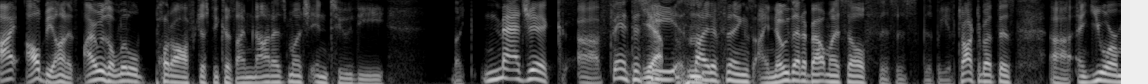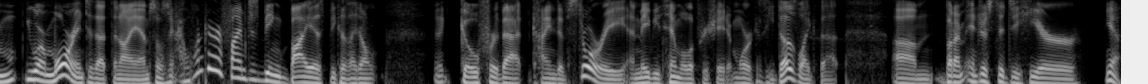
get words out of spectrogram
I, I'll be honest, I was a little put off just because I'm not as much into the like magic, uh, fantasy Yeah, mhm. side of things. I know that about myself. This is that we have talked about this, uh, and you are you are more into that than I am. So I was like, I wonder if I'm just being biased because I don't go for that kind of story, and maybe Tim will appreciate it more because he does like that. Um, but I'm interested to hear, yeah,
